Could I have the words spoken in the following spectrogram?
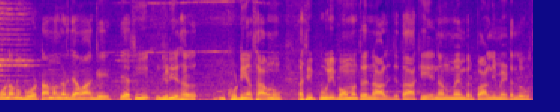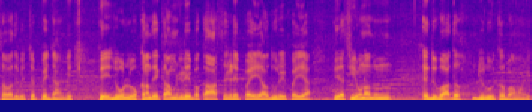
ਉਹਨਾਂ ਨੂੰ ਵੋਟਾਂ ਮੰਗਣ ਜਾਵਾਂਗੇ ਤੇ ਅਸੀਂ ਜਿਹੜੀ ਖੁੱਡੀਆਂ ਸਾਹਿਬ ਨੂੰ ਅਸੀਂ ਪੂਰੀ ਬਹੁਮਤ ਦੇ ਨਾਲ ਜਿਤਾ ਕੇ ਇਹਨਾਂ ਨੂੰ ਮੈਂਬਰ ਪਾਰਲੀਮੈਂਟ ਲੋਕ ਸਭਾ ਦੇ ਵਿੱਚ ਭੇਜਾਂਗੇ। ਤੇ ਜੋ ਲੋਕਾਂ ਦੇ ਕੰਮ ਜਿਹੜੇ ਵਿਕਾਸ ਜਿਹੜੇ ਪਏ ਆ, ਅਧੂਰੇ ਪਏ ਆ, ਤੇ ਅਸੀਂ ਉਹਨਾਂ ਨੂੰ ਇਹ ਤੋਂ ਬਾਅਦ ਜ਼ਰੂਰ ਕਰਵਾਵਾਂਗੇ।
